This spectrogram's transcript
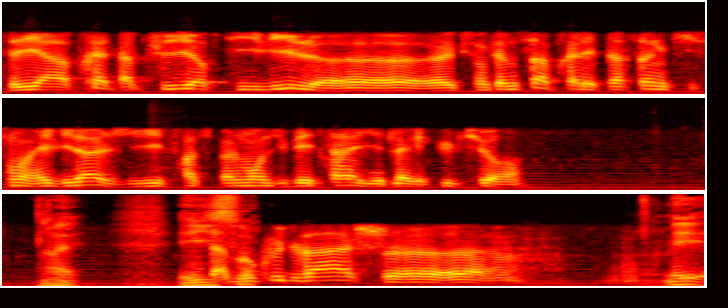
c'est-à-dire après t'as plusieurs petites villes euh, qui sont comme ça. Après les personnes qui sont dans les villages, ils vivent principalement du bétail et de l'agriculture. hein. Et ils T'as sont- beaucoup de vaches. euh, Mais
